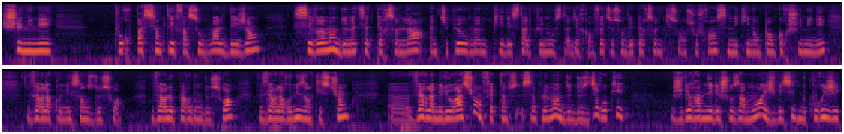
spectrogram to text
cheminer pour patienter face au mal des gens, c'est vraiment de mettre cette personne-là un petit peu au même piédestal que nous. C'est-à-dire qu'en fait, ce sont des personnes qui sont en souffrance, mais qui n'ont pas encore cheminé vers la connaissance de soi, vers le pardon de soi, vers la remise en question, euh, vers l'amélioration, en fait, simplement de, de se dire, ok, je vais ramener les choses à moi et je vais essayer de me corriger.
